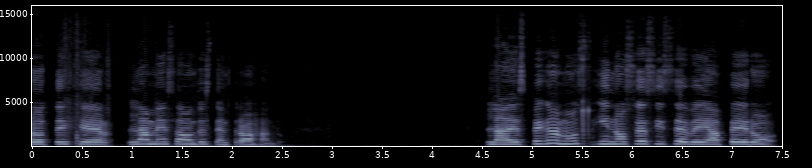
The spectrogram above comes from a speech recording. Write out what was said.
proteger la mesa donde estén trabajando. La despegamos y no sé si se vea, pero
